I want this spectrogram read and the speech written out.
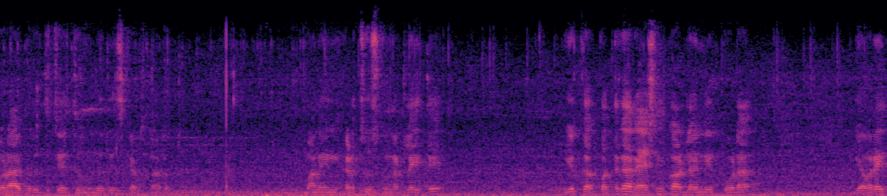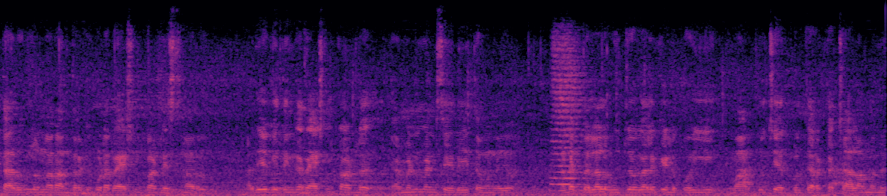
కూడా అభివృద్ధి చేస్తూ ముందుకు తీసుకెళ్తున్నారు. మనం ఇక్కడ చూసుకున్నట్లయితే ఈ యొక్క కొత్తగా రేషన్ కార్డులన్నీ కూడా ఎవరైతే అర్హులు ఉన్నారో అందరికీ కూడా రేషన్ కార్డులు ఇస్తున్నారు. అదేవిధంగా రేషన్ కార్డు అమెండ్మెంట్స్ ఏదైతే ఉన్నాయో అంటే పిల్లలు ఉద్యోగాలకు వెళ్ళిపోయి మార్పులు చేర్పులు జరగక చాలామంది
